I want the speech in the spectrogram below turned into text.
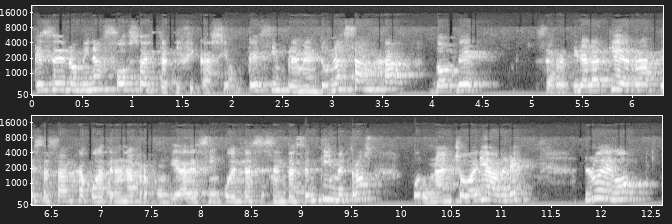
que se denomina fosa de estratificación, que es simplemente una zanja donde se retira la tierra, esa zanja puede tener una profundidad de 50-60 centímetros por un ancho variable, luego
